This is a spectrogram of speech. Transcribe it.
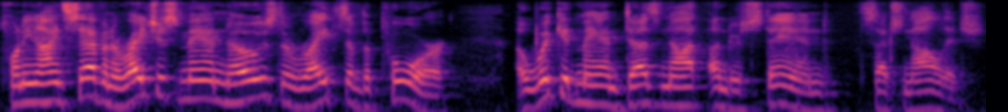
29:7. A righteous man knows the rights of the poor. A wicked man does not understand such knowledge.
